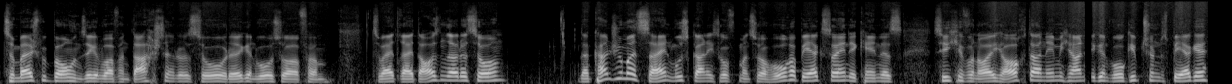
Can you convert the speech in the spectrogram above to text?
zum Beispiel bei uns, irgendwo auf einem Dachstein oder so, oder irgendwo so auf einem 2.000, 3.000 oder so, dann kann schon mal sein, muss gar nicht oft mal so ein hoher Berg sein, ihr kennt das sicher von euch auch da, nehme ich an, irgendwo gibt es schon Berge.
